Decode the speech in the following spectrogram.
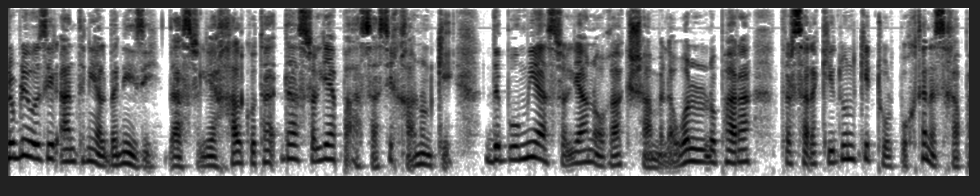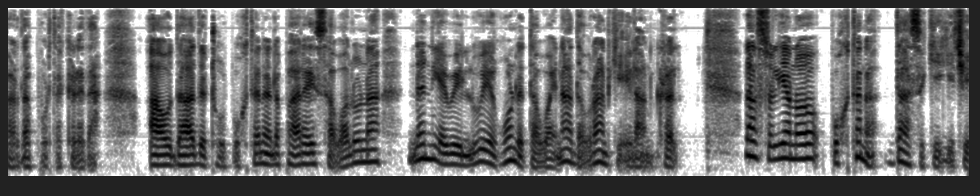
لومړي وزیر انټونی البنيزي د استرالیا خلکو ته د استرالیا په اساسي قانون کې د بومي استرالیانو غږ شاملول لپاره تر سره کیدونکو ټولپوښتنې څخه پرده پورته کړې ده او دا د ټولپوښتنې لپاره سوالونه نن یوې لوی غونډه ته وینا دوران کې اعلان کړل له استرالیانو پوښتنه داسې کیږي چې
